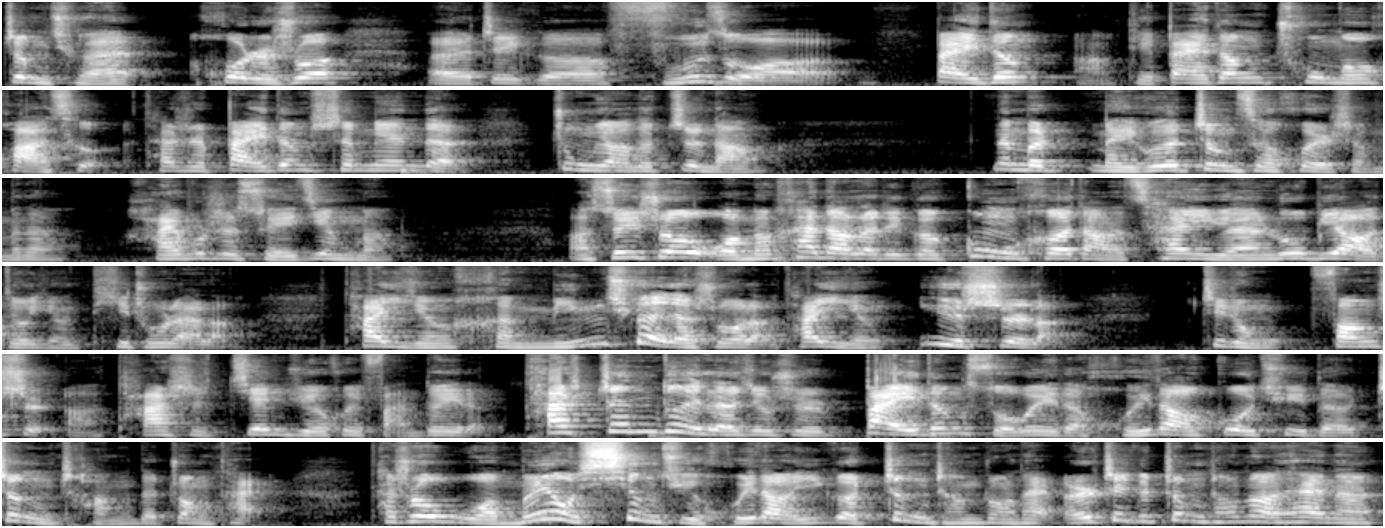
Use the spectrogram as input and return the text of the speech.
政权，或者说，呃，这个辅佐拜登啊，给拜登出谋划策，他是拜登身边的重要的智囊。那么美国的政策会是什么呢？还不是绥靖吗？啊，所以说我们看到了这个共和党的参议员卢比奥就已经提出来了，他已经很明确的说了，他已经预示了。这种方式啊，他是坚决会反对的。他针对了就是拜登所谓的回到过去的正常的状态。他说我没有兴趣回到一个正常状态，而这个正常状态呢，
